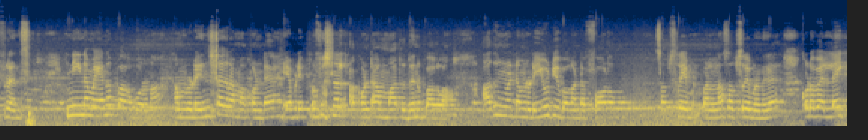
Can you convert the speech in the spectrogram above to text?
ஃப்ரெண்ட்ஸ் இன்றைக்கி நம்ம என்ன பார்க்க போகிறோம்னா நம்மளோட இன்ஸ்டாகிராம் அக்கௌண்ட்டை எப்படி ப்ரொஃபஷ்னல் அக்கௌண்ட்டாக மாற்றுதுன்னு பார்க்கலாம். அதுக்கு முன்னாடி நம்மளோட யூடியூப் அக்கௌண்ட்டை ஃபாலோ சப்ஸ்கிரைப் பண்ணலாம். சப்ஸ்கிரைப் பண்ணுங்கள் கூடவே லைக்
